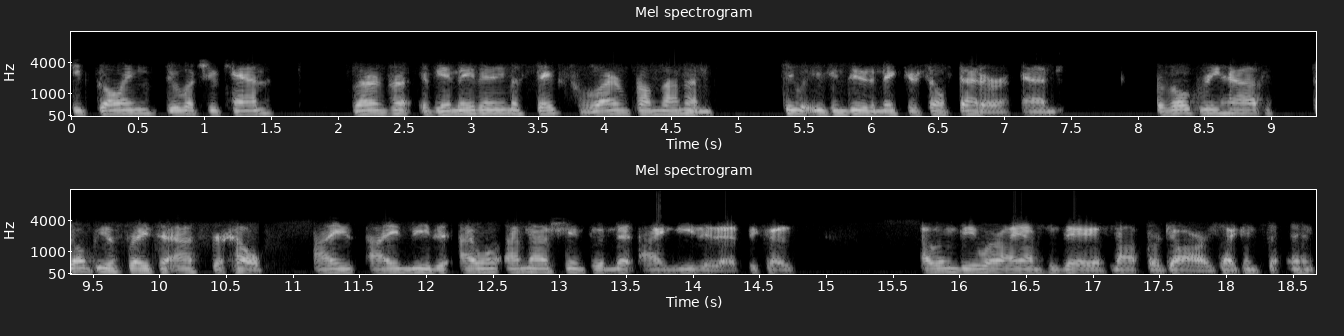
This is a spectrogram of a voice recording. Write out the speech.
keep going, do what you can. Learn from, if you made any mistakes, learn from them and see what you can do to make yourself better. And Voc Rehab, don't be afraid to ask for help. I I needed. I won't, I'm not ashamed to admit I needed it because I wouldn't be where I am today if not for DARS. I can, in,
